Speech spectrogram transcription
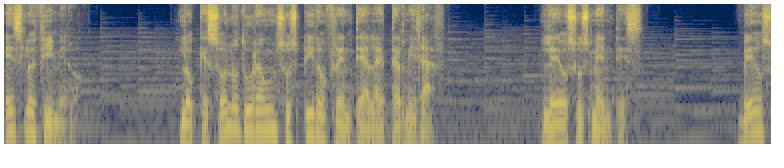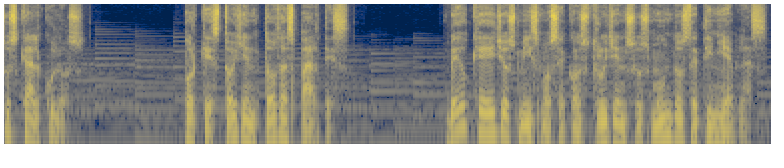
Es lo efímero. Lo que solo dura un suspiro frente a la eternidad. Leo sus mentes. Veo sus cálculos. Porque estoy en todas partes. Veo que ellos mismos se construyen sus mundos de tinieblas.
